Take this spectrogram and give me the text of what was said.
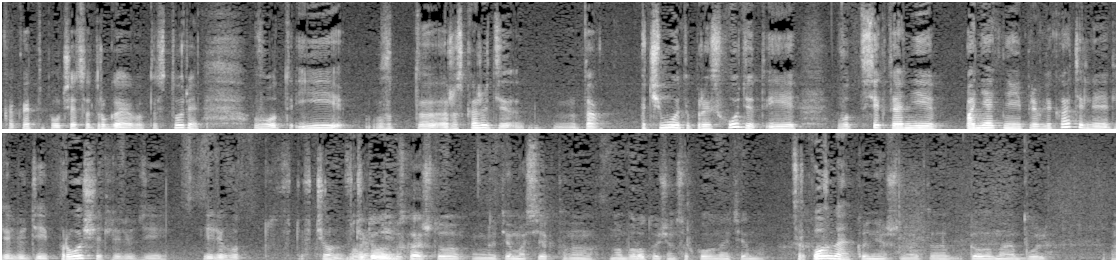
какая-то получается другая вот история. Вот. И вот э, расскажите, так, почему это происходит, и вот секты, они понятнее и привлекательнее для людей, проще для людей, или вот в, чем? В ну, чем хотелось бы сказать, что тема сект, она наоборот очень церковная тема. Церковная? Конечно, это головная боль э,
